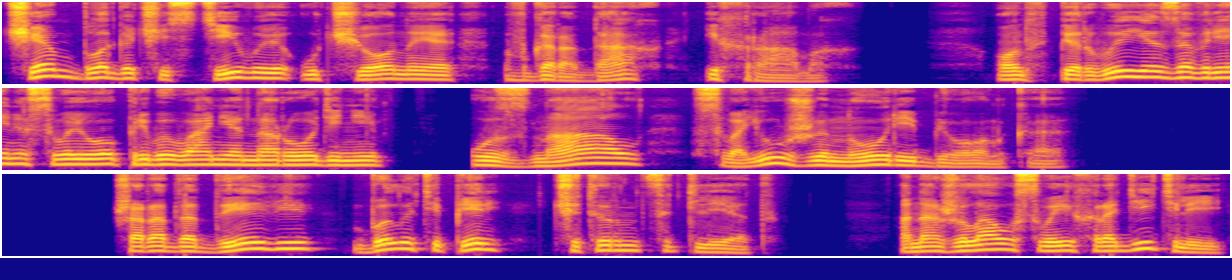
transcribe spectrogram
чем благочестивые ученые в городах и храмах. Он впервые за время своего пребывания на родине узнал свою жену-ребенка. Шарада Деви было теперь 14 лет. Она жила у своих родителей,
